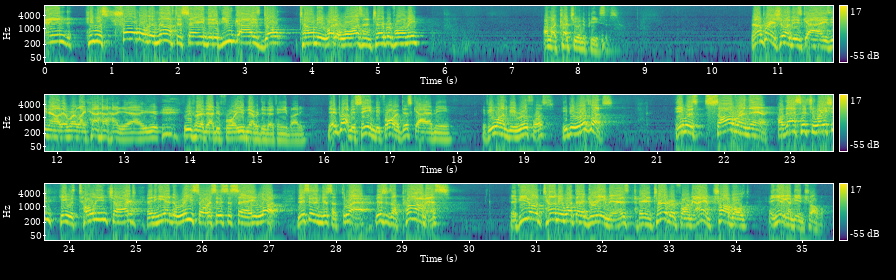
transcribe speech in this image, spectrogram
And he was troubled enough to say that if you guys don't tell me what it was and interpret for me, I'm going to cut you into pieces. Now, I'm pretty sure these guys, you know, they weren't like, yeah, you, we've heard that before. You'd never do that to anybody. They'd probably seen before this guy, I mean, if he wanted to be ruthless, he'd be ruthless. He was sovereign there of that situation. He was totally in charge, and he had the resources to say, look, this isn't just a threat, this is a promise. If you don't tell me what that dream is and interpret for me, I am troubled, and you're going to be in trouble.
